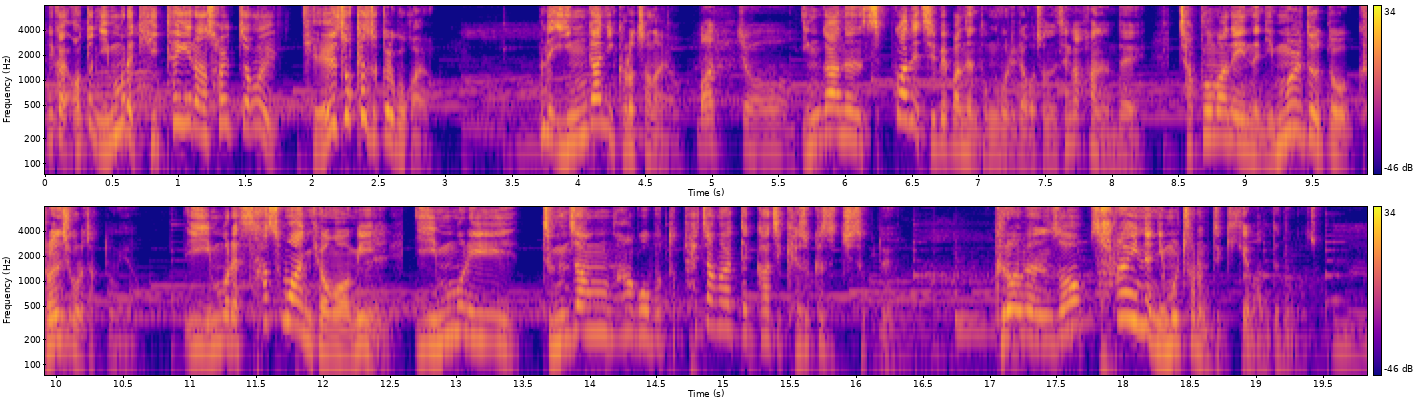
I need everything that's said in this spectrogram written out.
그러니까 어떤 인물의 디테일한 설정을 계속해서 끌고 가요. 아. 근데 인간이 그렇잖아요. 맞죠. 인간은 습관에 지배받는 동물이라고 저는 생각하는데 작품 안에 있는 인물들도 그런 식으로 작동해요. 이 인물의 사소한 경험이 네. 이 인물이 등장하고부터 퇴장할 때까지 계속해서 지속돼요. 아. 그러면서 살아있는 인물처럼 느끼게 만드는 거죠. 음.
